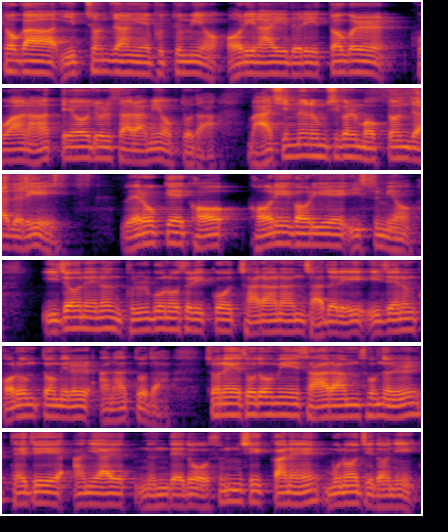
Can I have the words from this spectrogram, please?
혀가 입천장에 붙으며 어린아이들이 떡을 구하나 떼어줄 사람이 없도다. 맛있는 음식을 먹던 자들이 외롭게 거, 거리거리에 있으며 이전에는 붉은 옷을 입고 자라난 자들이 이제는 걸음더미를 안았도다. 전에 소돔이 사람 손을 대지 아니하였는데도 순식간에 무너지더니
